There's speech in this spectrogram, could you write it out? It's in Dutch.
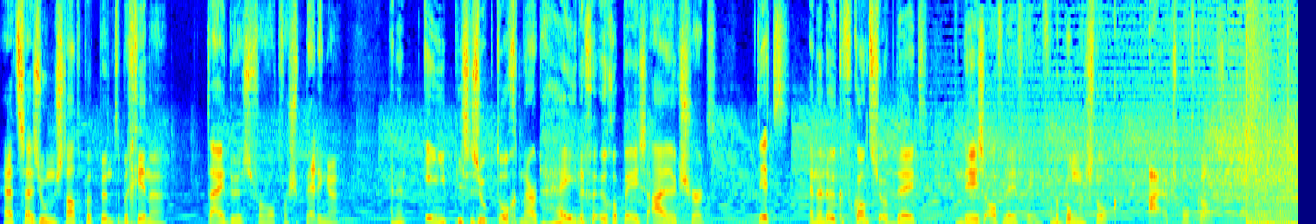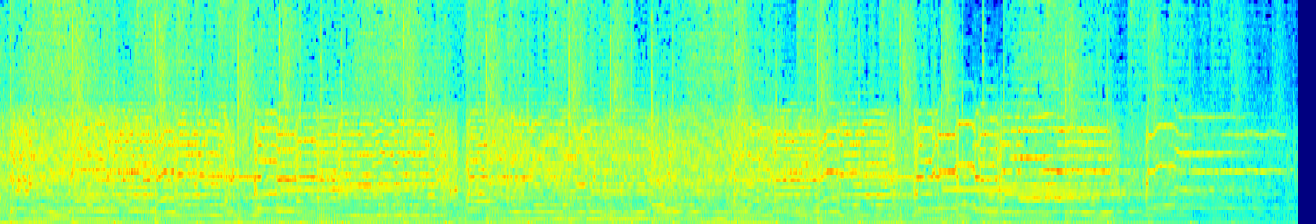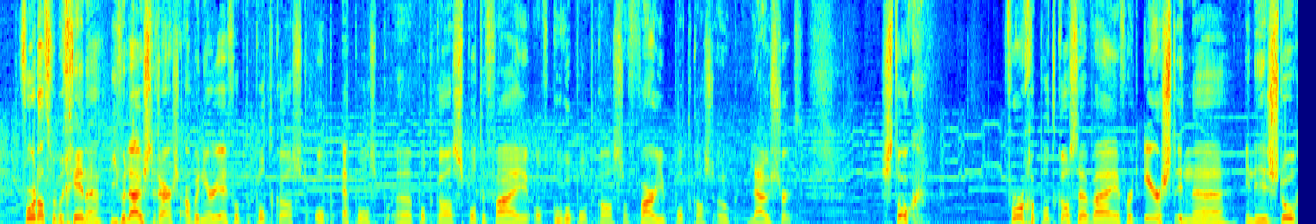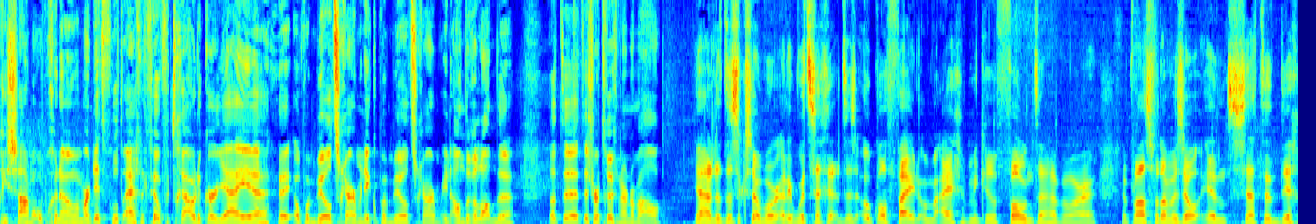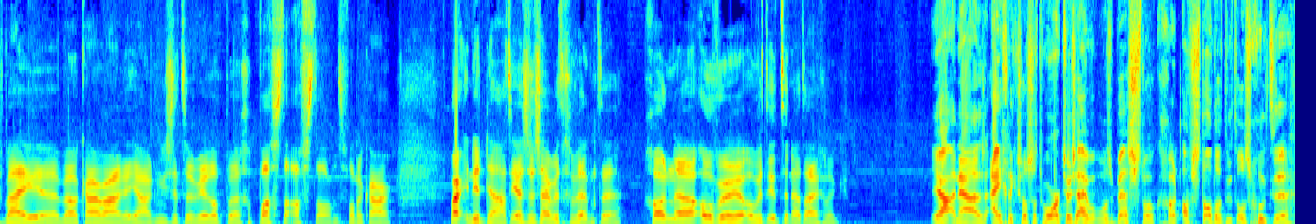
Het seizoen staat op het punt te beginnen. Tijd dus voor wat voorspellingen. En een epische zoektocht naar het heilige Europese Ajax-shirt. Dit en een leuke vakantieupdate in deze aflevering van de Bongenstok Ajax Voordat we beginnen, lieve luisteraars, abonneer je even op de podcast op Apple uh, Podcast, Spotify of Google Podcast of waar je podcast ook luistert. Stok, vorige podcast hebben wij voor het eerst in, uh, in de historie samen opgenomen, maar dit voelt eigenlijk veel vertrouwelijker. Jij uh, op een beeldscherm en ik op een beeldscherm in andere landen. Dat, het is weer terug naar normaal. Ja, dat is ook zo hoor. En ik moet zeggen, het is ook wel fijn om mijn eigen microfoon te hebben hoor. In plaats van dat we zo ontzettend dichtbij bij elkaar waren. Ja, nu zitten we weer op gepaste afstand van elkaar. Maar inderdaad, ja, zo zijn we het gewend hè. Gewoon uh, over, over het internet eigenlijk. Ja, nou, eigenlijk zoals het hoort. Zo zijn we op ons best ook. Gewoon afstand, dat doet ons goed.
